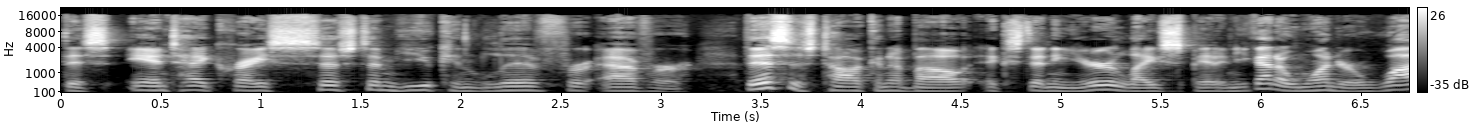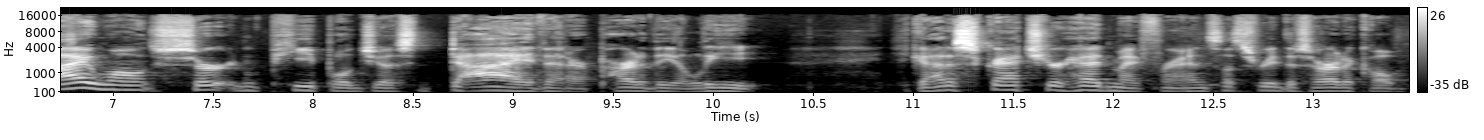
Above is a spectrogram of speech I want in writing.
this antichrist system you can live forever. This is talking about extending your lifespan and you got to wonder why won't certain people just die that are part of the elite? You got to scratch your head my friends. Let's read this article.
